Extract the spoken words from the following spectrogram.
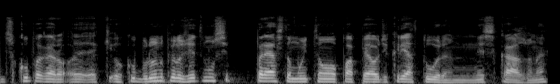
desculpa, Carol, é que, o Bruno, pelo jeito, não se presta muito ao papel de criatura nesse caso, né?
